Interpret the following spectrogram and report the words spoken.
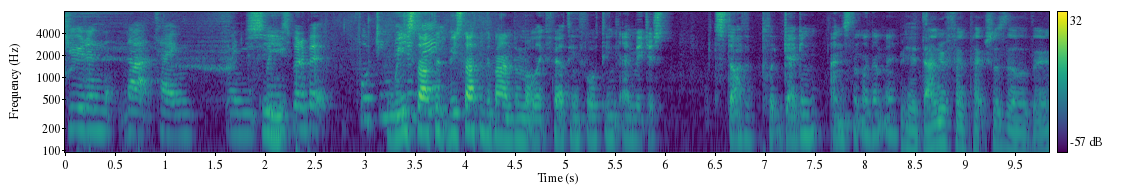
during that time when, when you were about 14? we started say? we started the band when we were like 13, 14 and we just started pl- gigging instantly, didn't we? Yeah, Daniel found pictures the other day.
